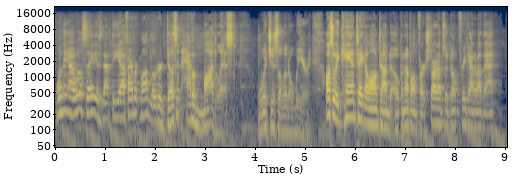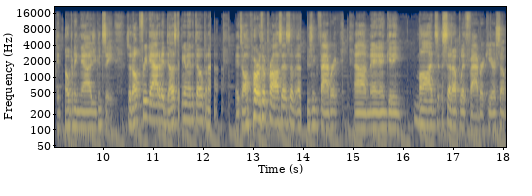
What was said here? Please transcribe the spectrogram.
one thing I will say is that the uh, Fabric mod loader doesn't have a mod list which is a little weird. Also, it can take a long time to open up on first startup, so don't freak out about that. It's opening now, as you can see. So don't freak out if it does take a minute to open up. It's all part of the process of, of using Fabric um, and, and getting mods set up with Fabric here. So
